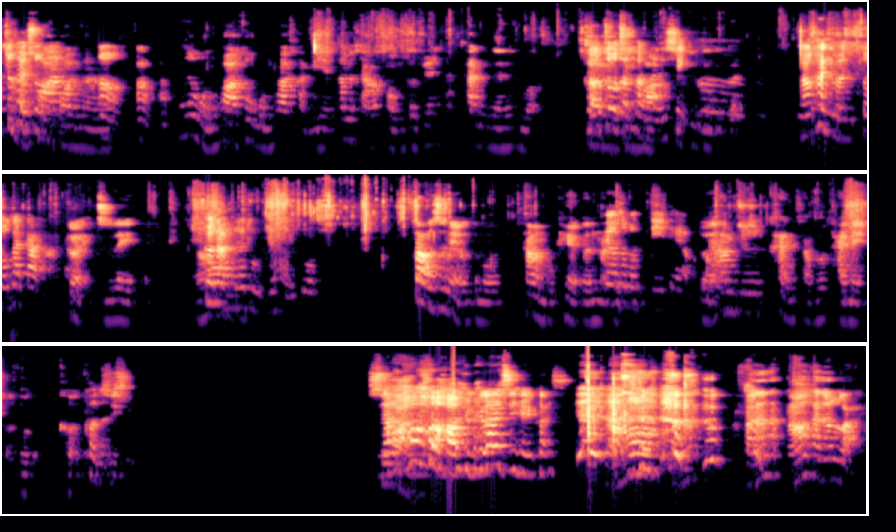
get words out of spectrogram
就可以说啊？嗯嗯嗯，他是文化做文化产业，他们想要从歌剧院想看那什么合作的可能性，嗯嗯，然后看你们都在干嘛，对之类的，跟哪些组织合作？倒是没有这么，他们不 care 跟哪，没有这么 detail，对他们就是看想说台美合作的可能性。吃完了，好，没关系，没关系。然后反正然后他就来，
